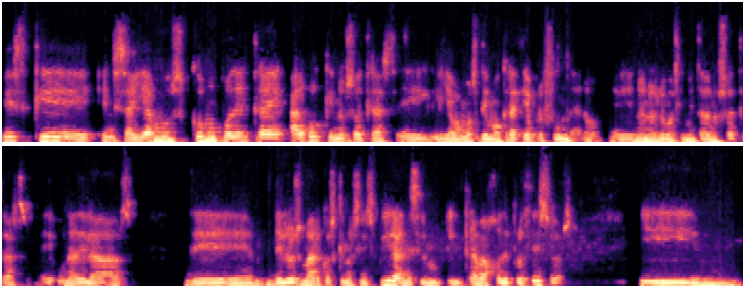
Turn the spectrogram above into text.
es que ensayamos cómo poder traer algo que nosotras eh, le llamamos democracia profunda, ¿no? Eh, no nos lo hemos inventado nosotras. Eh, una de las de, los marcos que nos inspiran es el, trabajo de procesos y mm,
